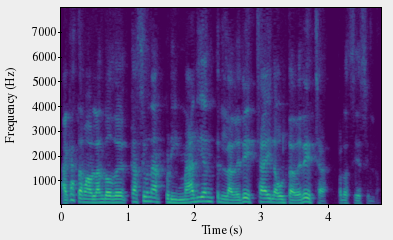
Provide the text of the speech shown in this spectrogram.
acá estamos hablando de casi una primaria entre la derecha y la ultraderecha, por así decirlo.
